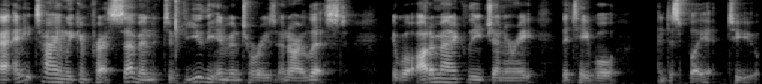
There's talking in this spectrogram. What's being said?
At any time, we can press 7 to view the inventories in our list. It will automatically generate the table and display it to you.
